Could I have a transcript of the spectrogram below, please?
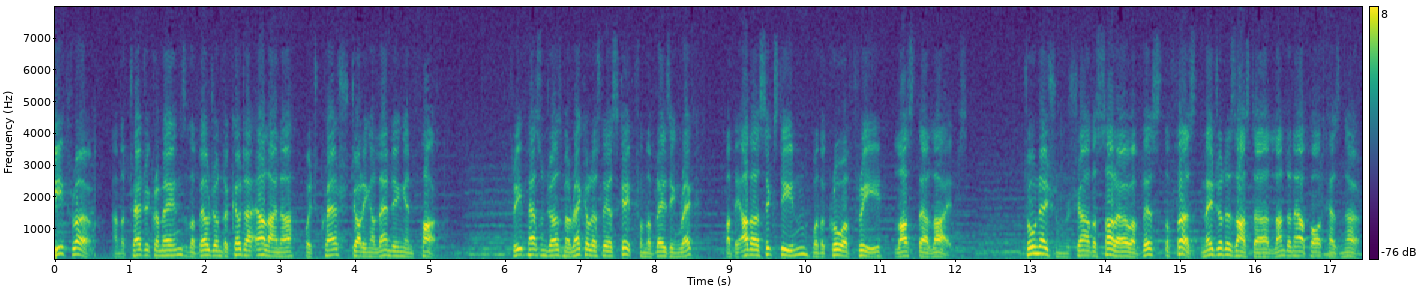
Heathrow and the tragic remains of the Belgian Dakota airliner which crashed during a landing in fog. Three passengers miraculously escaped from the blazing wreck, but the other 16, with a crew of three, lost their lives. Two nations share the sorrow of this, the first major disaster London Airport has known.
